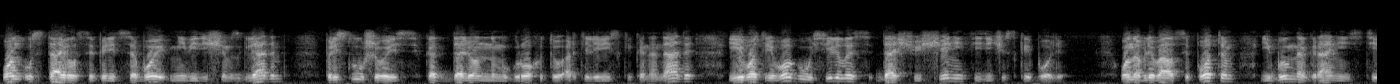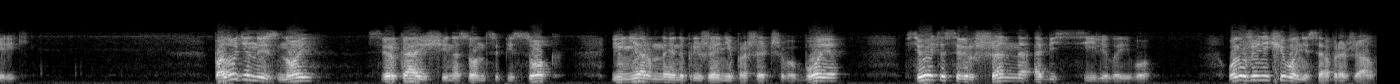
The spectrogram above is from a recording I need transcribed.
Он уставился перед собой невидящим взглядом, прислушиваясь к отдаленному грохоту артиллерийской канонады, и его тревога усилилась до ощущения физической боли. Он обливался потом и был на грани истерики. Полуденный зной, сверкающий на солнце песок и нервное напряжение прошедшего боя, все это совершенно обессилило его. Он уже ничего не соображал.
